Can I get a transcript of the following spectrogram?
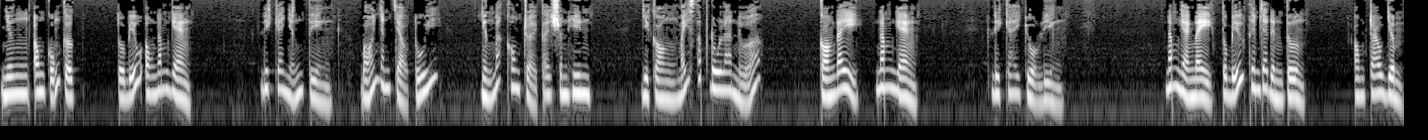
Nhưng ông cũng cực, tôi biếu ông năm ngàn. Ly cay nhận tiền, bỏ nhanh chào túi, nhưng mắt không trời tay Sơn Hin vì còn mấy sắp đô la nữa. Còn đây, năm ngàn. Ly cay chùa liền. Năm ngàn này tôi biếu thêm gia đình tường. Ông trao dùm,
